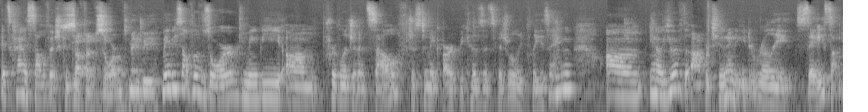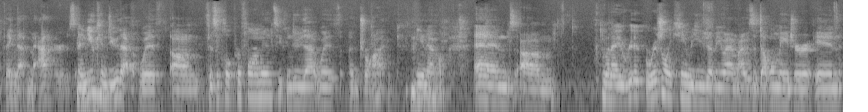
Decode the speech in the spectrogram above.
it's kind of selfish because Self-absorbed, maybe. maybe self-absorbed, maybe um, privilege in itself, just to make art because it's visually pleasing. Um, you know, you have the opportunity to really say something that matters, and you can do that with um, physical performance. You can do that with a drawing. You know, and um, when I ri- originally came to UWM, I was a double major in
